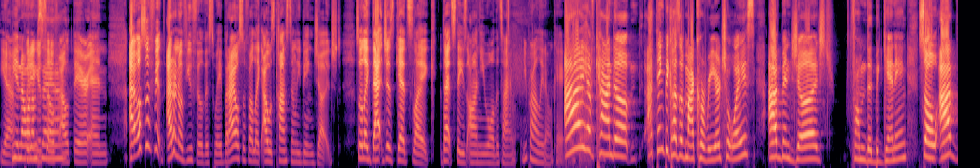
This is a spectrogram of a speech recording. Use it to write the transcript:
Yeah, You know what putting I'm yourself saying? out there, and I also feel I don't know if you feel this way, but I also felt like I was constantly being judged. So like that just gets like that stays on you all the time. You probably don't care. I have kind of I think because of my career choice, I've been judged from the beginning. So I've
